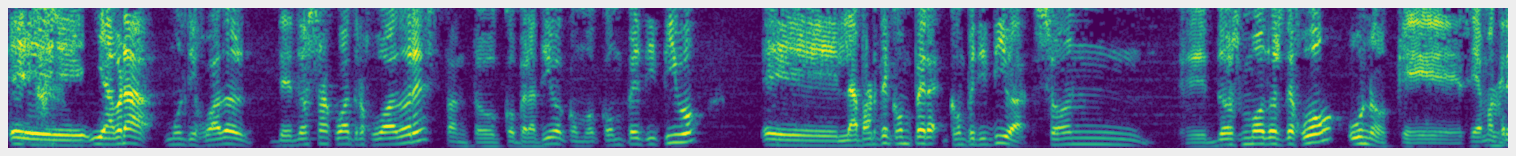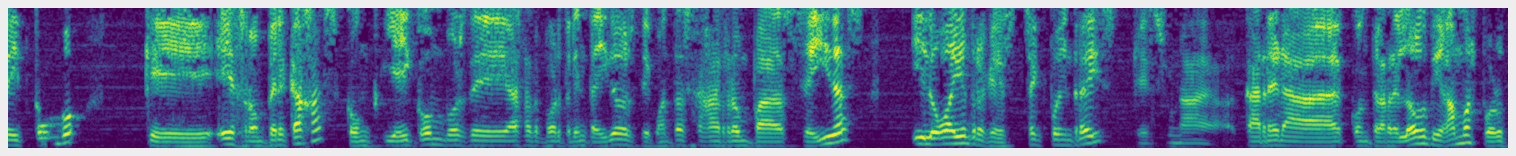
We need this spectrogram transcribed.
Eh, y habrá multijugador de 2 a 4 jugadores, tanto cooperativo como competitivo. Eh, la parte competitiva son eh, dos modos de juego. Uno que se llama Create Combo, que es romper cajas, con- y hay combos de hasta por 32 de cuántas cajas rompas seguidas. Y luego hay otro que es Checkpoint Race, que es una carrera contra reloj, digamos, por,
